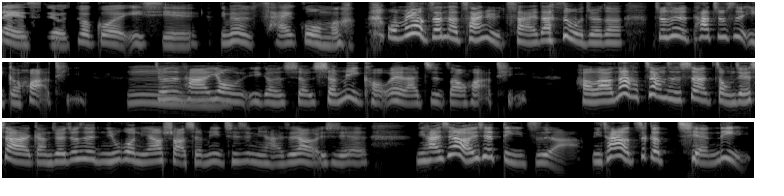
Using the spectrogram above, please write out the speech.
类似有做过一些，你没有猜过吗？我没有真的参与猜，但是我觉得就是它就是一个话题。嗯，就是他用一个神神秘口味来制造话题。好啦，那这样子算总结下来，感觉就是，如果你要耍神秘，其实你还是要有一些，你还是要有一些底子啊，你才有这个潜力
